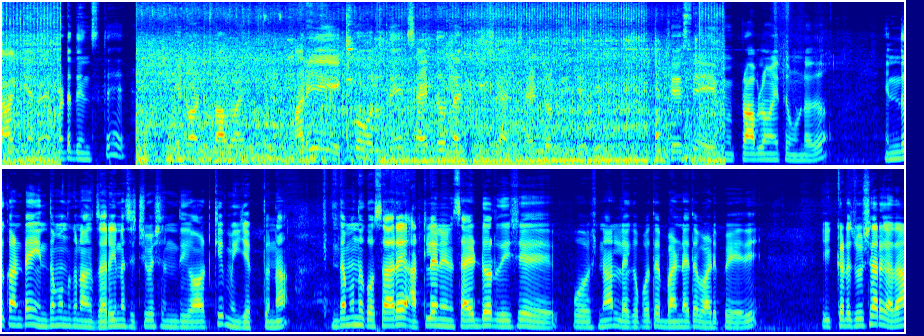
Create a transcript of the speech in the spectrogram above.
జాకీ అనేది ఎమ్మటే దించితే ఎటువంటి ప్రాబ్లం అయితే మరీ ఎక్కువ వరితే సైడ్ డోర్లు అయితే తీసేయాలి. సైడ్ డోర్ తీసేసి చేస్తే ఏం ప్రాబ్లం అయితే ఉండదు. ఎందుకంటే ఇంతకుముందుకు నాకు జరిగిన సిచ్యువేషన్ ఉంది కాబట్టి మీకు చెప్తున్నా. ఇంతకుముందుకు ఒకసారి అట్లే నేను సైడ్ డోర్ తీసే పోసిన లేకపోతే బండి అయితే పడిపోయేది. ఇక్కడ చూశారు కదా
